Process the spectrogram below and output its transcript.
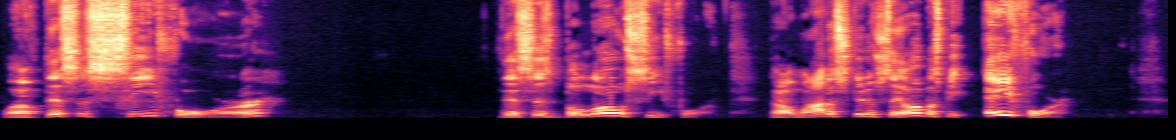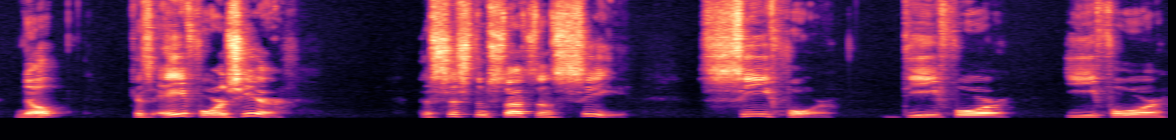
Well, if this is C4, this is below C4. Now, a lot of students say, oh, it must be A4. Nope, because A4 is here. The system starts on C. C4, D4, E4,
